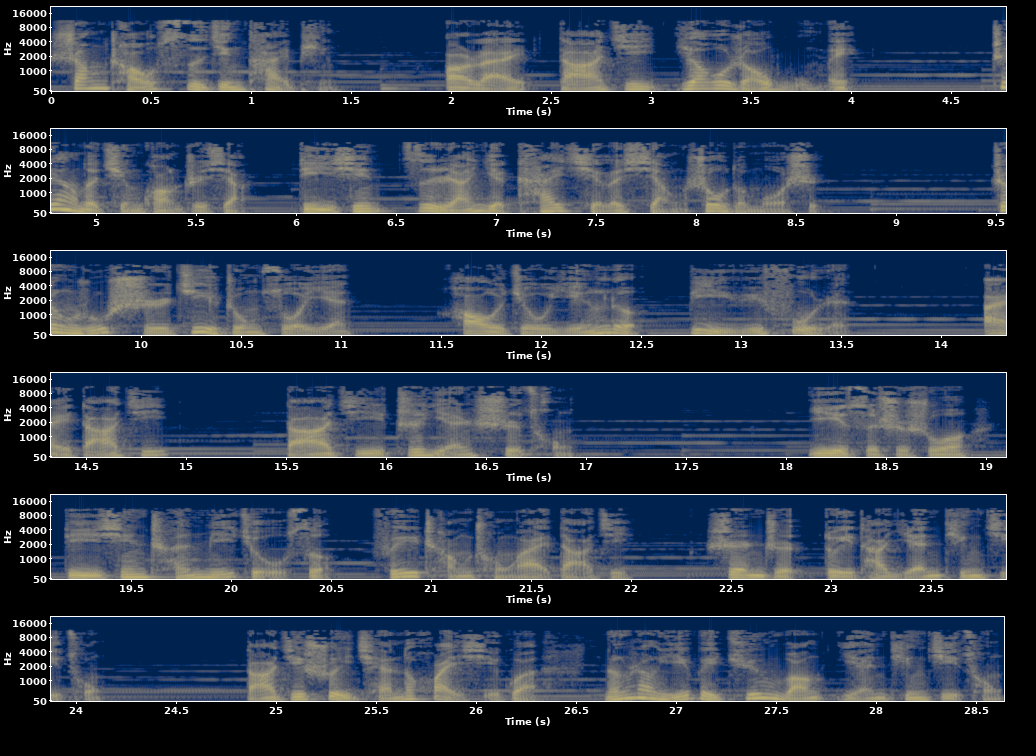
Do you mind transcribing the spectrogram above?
商朝四境太平，二来妲己妖娆妩媚。这样的情况之下，帝辛自然也开启了享受的模式。正如《史记》中所言：“好酒淫乐，必于妇人；爱妲己，妲己之言是从。”意思是说，帝辛沉迷酒色，非常宠爱妲己，甚至对她言听计从。妲己睡前的坏习惯能让一位君王言听计从，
